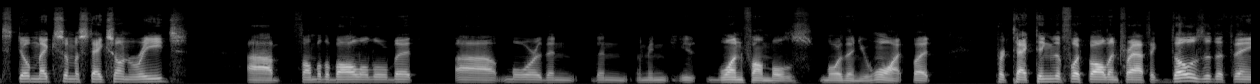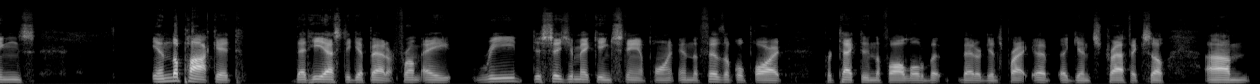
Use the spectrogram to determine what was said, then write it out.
still make some mistakes on reads, uh, fumble the ball a little bit uh, more than than I mean, you, one fumbles more than you want, but protecting the football in traffic. Those are the things in the pocket that he has to get better from a read decision making standpoint and the physical part protecting the fall a little bit better against uh, against traffic. So, um,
